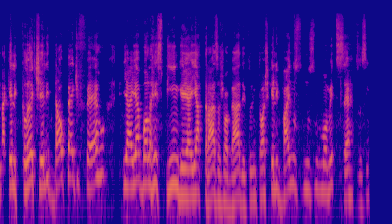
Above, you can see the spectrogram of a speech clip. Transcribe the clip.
naquele clutch, ele dá o pé de ferro e aí a bola respinga e aí atrasa a jogada e tudo. Então acho que ele vai nos, nos momentos certos, assim.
